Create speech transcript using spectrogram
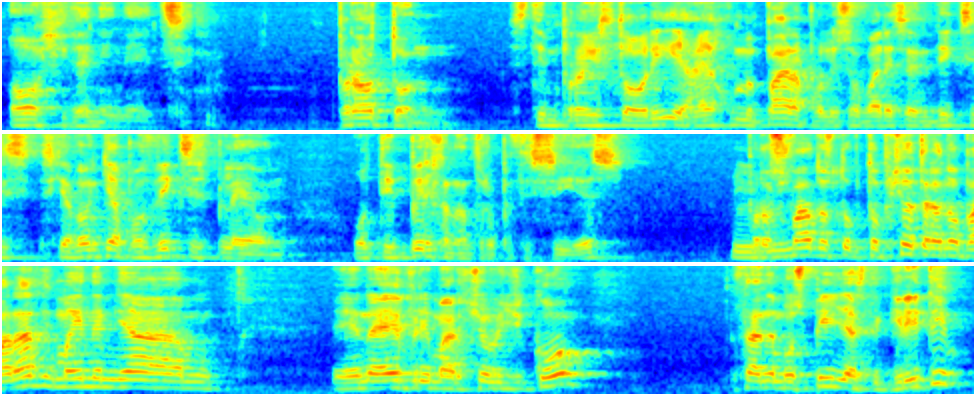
Όχι, δεν είναι έτσι. Πρώτον, στην προϊστορία έχουμε πάρα πολύ σοβαρές ενδείξεις, σχεδόν και αποδείξεις πλέον, ότι υπήρχαν ανθρωποθυσίες. Mm-hmm. Προσφάτως, το, το πιο τρανό παράδειγμα είναι μια, ένα έβριμα αρχαιολογικό στα Νεμοσπίλια στην Κρήτη,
